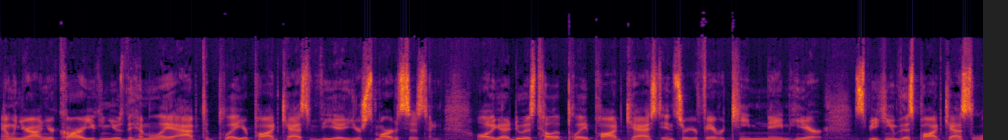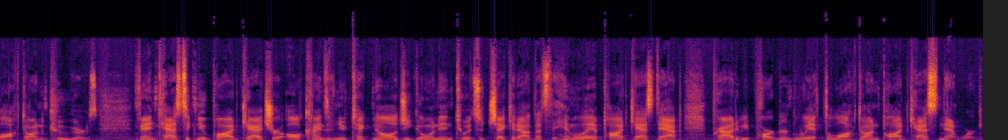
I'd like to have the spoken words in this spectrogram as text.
And when you're out in your car, you can use the Himalaya app to play your podcast via your smart assistant. All you got to do is tell it play podcast, insert your favorite team name here. Speaking of this podcast, Locked On Cougars. Fantastic new podcatcher, all kinds of new technology going into it. So check it out. That's the Himalaya Podcast app, proud to be partnered with the Locked On Podcast Network.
